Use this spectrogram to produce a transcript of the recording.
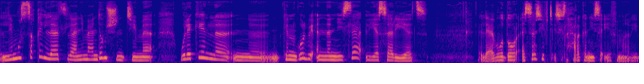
اللي مستقلات يعني ما عندهمش انتماء. ولكن يمكن نقول بأن النساء اليساريات. لعبوا دور أساسي في تأسيس الحركة النسائية في المغرب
